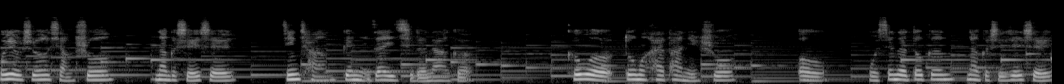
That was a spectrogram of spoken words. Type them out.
我有时候想说，那个谁谁，经常跟你在一起的那个，可我多么害怕你说，哦，我现在都跟那个谁谁谁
